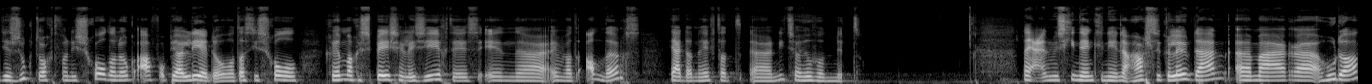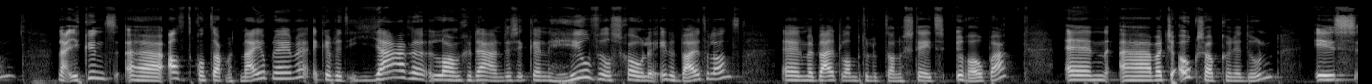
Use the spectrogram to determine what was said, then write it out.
je zoektocht van die school dan ook af op jouw leerdoel. Want als die school helemaal gespecialiseerd is in, in wat anders, ja, dan heeft dat niet zo heel veel nut. Nou ja, en misschien denk je nu, nou hartstikke leuk Daan, maar hoe dan? Nou, je kunt altijd contact met mij opnemen. Ik heb dit jarenlang gedaan, dus ik ken heel veel scholen in het buitenland. En met buitenland bedoel ik dan nog steeds Europa. En wat je ook zou kunnen doen, is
